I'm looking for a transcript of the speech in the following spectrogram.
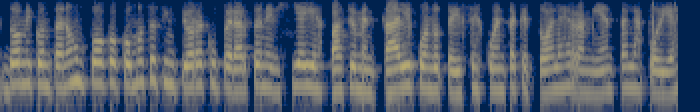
Domi, contanos un poco cómo se sintió recuperar tu energía y espacio mental cuando te dices cuenta que todas las herramientas las podías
